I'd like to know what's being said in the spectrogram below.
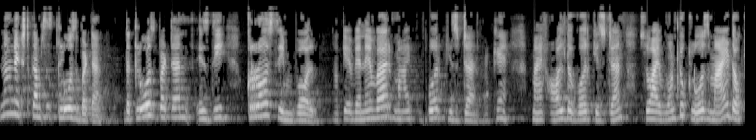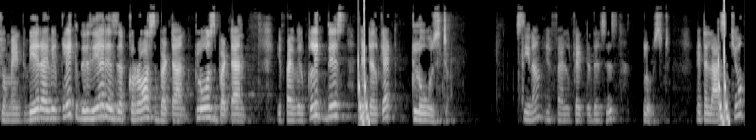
Now next comes this close button. The close button is the cross symbol. Okay, whenever my work is done, okay, my all the work is done. So I want to close my document. Where I will click this here is a cross button, close button. If I will click this, it will get closed. See now, if I'll get this is closed. It will ask you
